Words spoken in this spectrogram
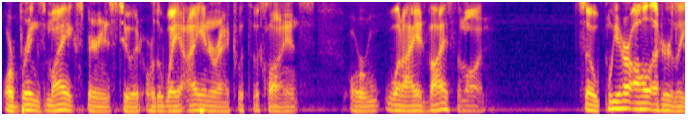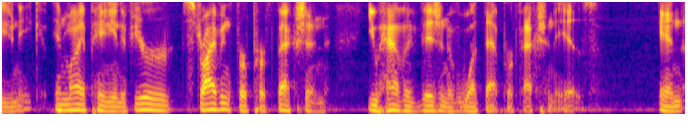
or brings my experience to it or the way I interact with the clients or what I advise them on. So we are all utterly unique. In my opinion, if you're striving for perfection, you have a vision of what that perfection is. And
